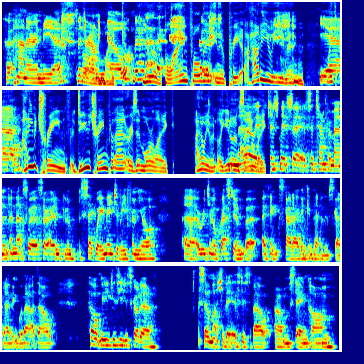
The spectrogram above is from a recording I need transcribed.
put Hannah in the uh, the oh drowning oh girl. you were blindfolded in a pre. How do you even? Yeah. Like, how do you train? For, do you train for that, or is it more like I don't even like you know what no, I'm saying. It's like just it's a it's a temperament, and that's where. Sorry, I'm going to segue majorly from your uh, original question, but I think skydiving, competitive skydiving, without a doubt, helped me because you just got to. So much of it is just about um, staying calm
